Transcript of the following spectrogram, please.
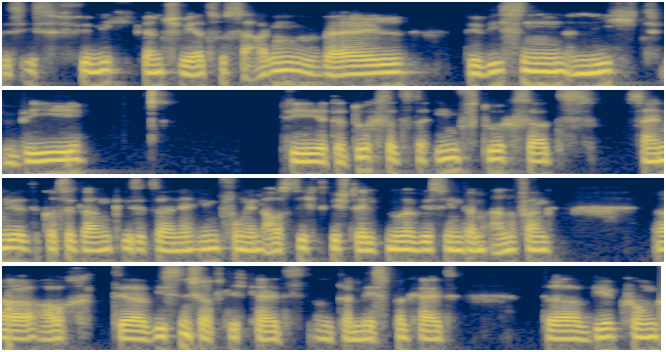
Das ist für mich ganz schwer zu sagen, weil wir wissen nicht, wie die, der Durchsatz, der Impfdurchsatz sein wird. Gott sei Dank ist jetzt eine Impfung in Aussicht gestellt, nur wir sind am Anfang äh, auch der Wissenschaftlichkeit und der Messbarkeit der Wirkung.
